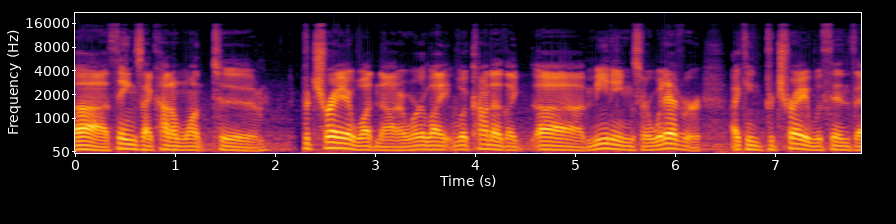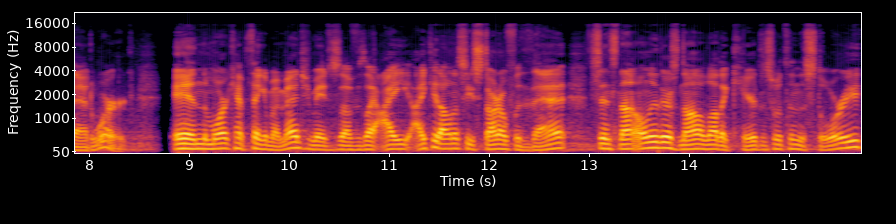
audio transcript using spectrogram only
uh things i kind of want to portray or whatnot or like what kind of like uh meanings or whatever i can portray within that work and the more I kept thinking about Maji Mage stuff, is like I, I could honestly start off with that, since not only there's not a lot of characters within the story,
